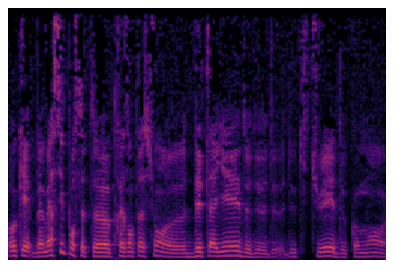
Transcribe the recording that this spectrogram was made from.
Ok, ben merci pour cette euh, présentation détaillée de, de, de, de, qui tu es, de comment,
